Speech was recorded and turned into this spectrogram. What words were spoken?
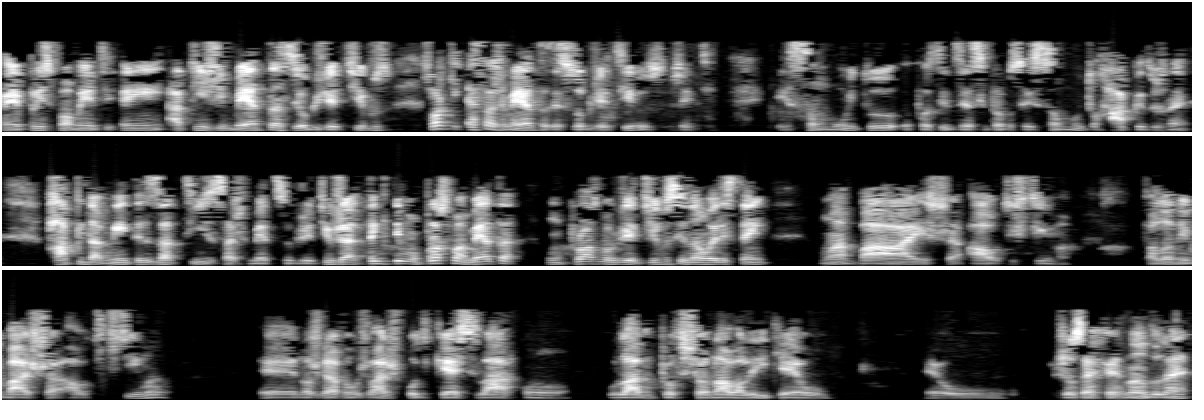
é, principalmente em atingir metas e objetivos. Só que essas metas, esses objetivos, gente, são muito, eu posso dizer assim para vocês, são muito rápidos, né? Rapidamente eles atingem essas metas e objetivos. Já tem que ter uma próxima meta, um próximo objetivo, senão eles têm uma baixa autoestima. Falando em baixa autoestima, é, nós gravamos vários podcasts lá com o lado profissional ali, que é o, é o José Fernando, né?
